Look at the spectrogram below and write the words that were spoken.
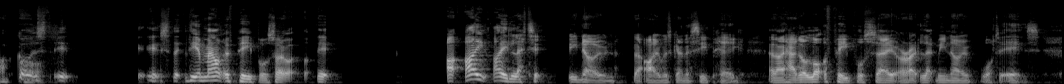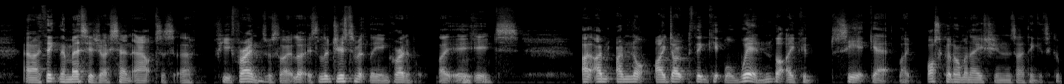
fuck Well, off. it's, it, it's the, the amount of people. So it, I, I let it be known that I was going to see Pig, and I had a lot of people say, "All right, let me know what it is." And I think the message I sent out to a few friends was like, "Look, it's legitimately incredible. Like it, Mhm. it's." I, I'm I'm not. I don't think it will win, but I could see it get like Oscar nominations. I think it's a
